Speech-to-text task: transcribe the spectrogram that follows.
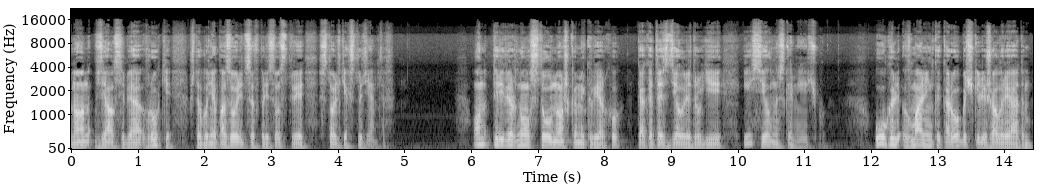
но он взял себя в руки, чтобы не опозориться в присутствии стольких студентов. Он перевернул стул ножками кверху, как это сделали другие, и сел на скамеечку. Уголь в маленькой коробочке лежал рядом.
